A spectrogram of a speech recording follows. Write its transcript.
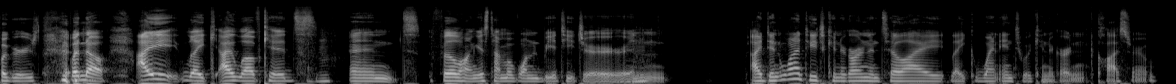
boogers. But no, I like I love kids, Mhm. and for the longest time, I've wanted to be a teacher, Mm-hmm. and I didn't want to teach kindergarten until I like went into a kindergarten classroom,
